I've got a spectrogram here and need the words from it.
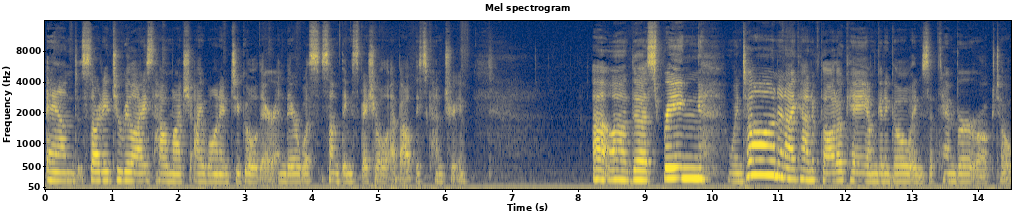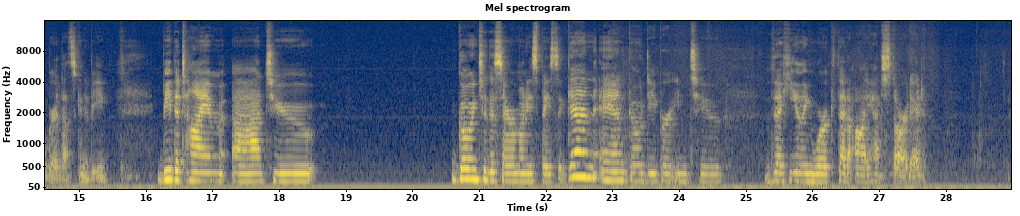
and started to realize how much I wanted to go there, and there was something special about this country. Uh, uh, the spring went on, and I kind of thought, okay, I'm gonna go in September or October. That's gonna be be the time uh, to go into the ceremony space again and go deeper into the healing work that I had started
